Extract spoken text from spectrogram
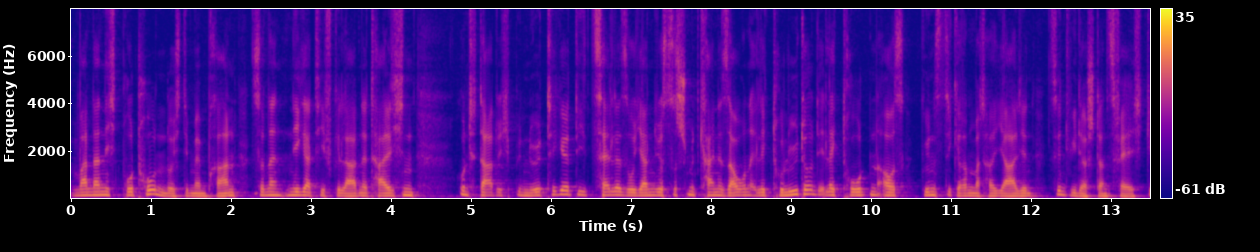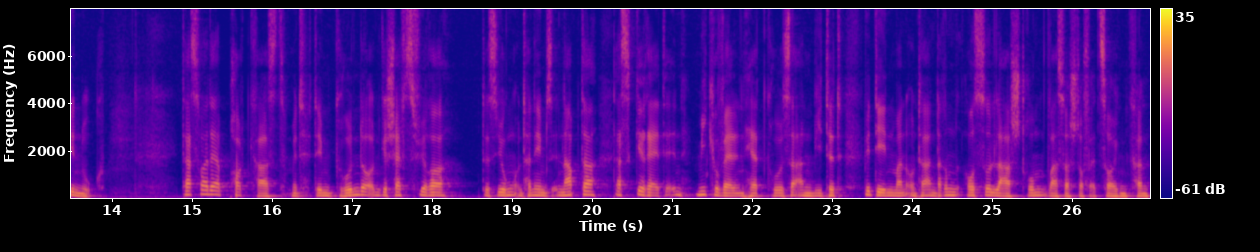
wandern nicht Protonen durch die Membran, sondern negativ geladene Teilchen und dadurch benötige die Zelle, so Jan Justus Schmidt, keine sauren Elektrolyte und Elektroden aus günstigeren Materialien sind widerstandsfähig genug. Das war der Podcast mit dem Gründer und Geschäftsführer des jungen Unternehmens Inapta, das Geräte in Mikrowellenherdgröße anbietet, mit denen man unter anderem aus Solarstrom Wasserstoff erzeugen kann.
